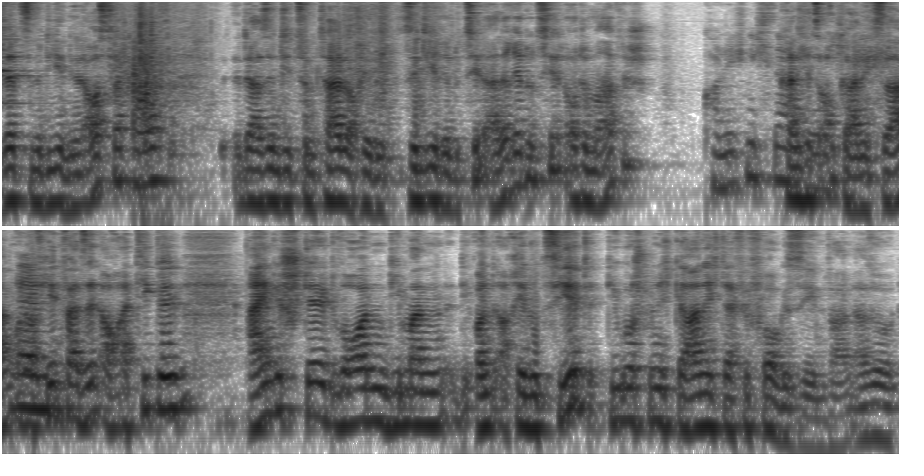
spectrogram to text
setzen wir die in den Ausverkauf. Da sind die zum Teil auch sind die reduziert, alle reduziert automatisch? Kann ich nicht sagen. Kann ich jetzt auch gar nicht sagen. Und Ähm, auf jeden Fall sind auch Artikel eingestellt worden, die man die, und auch reduziert, die ursprünglich gar nicht dafür vorgesehen waren. Also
